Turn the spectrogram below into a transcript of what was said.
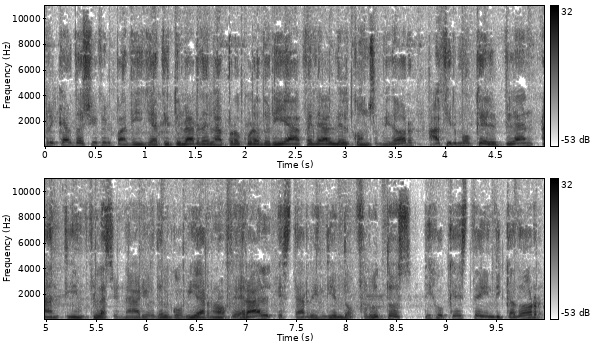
Ricardo Schiffel Padilla, titular de la Procuraduría Federal del Consumidor afirmó que el plan antiinflacionario del gobierno federal está rindiendo frutos. Dijo que este indicador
